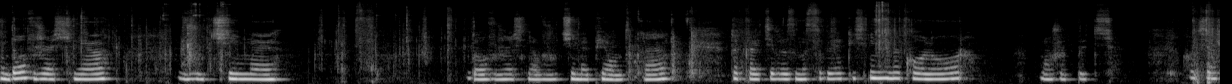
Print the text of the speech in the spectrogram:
do września. Wrzucimy do września wrzucimy piątkę. Czekajcie, wezmę sobie jakiś inny kolor. Może być chociaż.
